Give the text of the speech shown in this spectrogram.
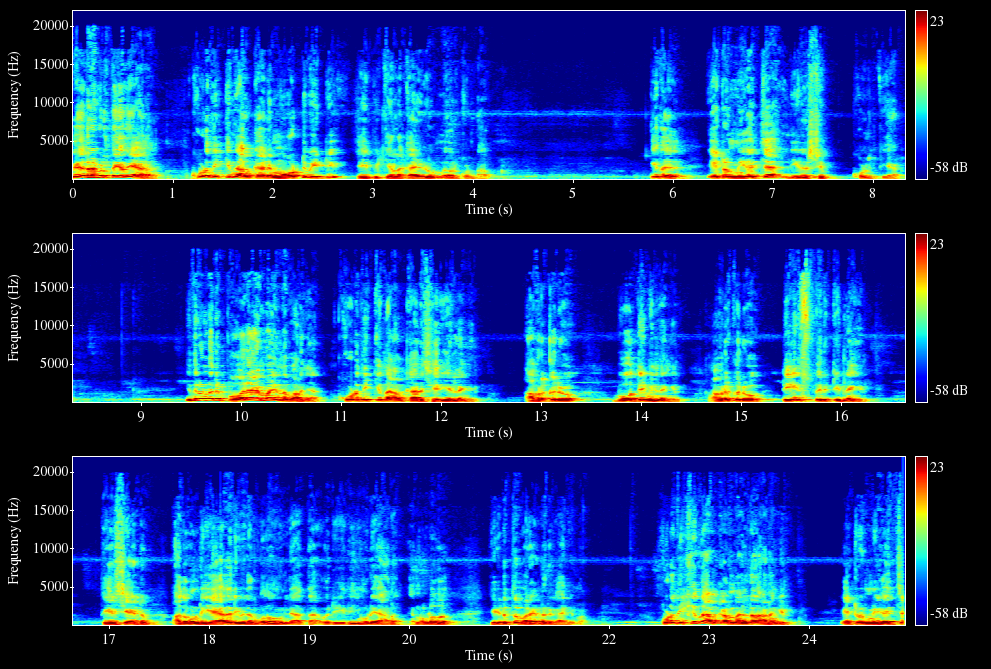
വേറൊരു പ്രത്യേകതയാണ് കൂടെ നിൽക്കുന്ന ആൾക്കാരെ മോട്ടിവേറ്റ് ചെയ്യിപ്പിക്കാനുള്ള കഴിവും ഇവർക്കുണ്ടാകും ഇത് ഏറ്റവും മികച്ച ലീഡർഷിപ്പ് ക്വാളിറ്റിയാണ് ഇതിനുള്ളൊരു പോരായ്മ എന്ന് പറഞ്ഞാൽ കൂടെ നിൽക്കുന്ന ആൾക്കാർ ശരിയല്ലെങ്കിൽ അവർക്കൊരു ബോധ്യമില്ലെങ്കിൽ അവർക്കൊരു ടീം സ്പിരിറ്റ് ഇല്ലെങ്കിൽ തീർച്ചയായിട്ടും അതുകൊണ്ട് യാതൊരുവിധ ഗുണവുമില്ലാത്ത ഒരു രീതിയും കൂടിയാണ് എന്നുള്ളത് എടുത്തു പറയേണ്ട ഒരു കാര്യമാണ്. കൂടെ നിൽക്കുന്ന ആൾക്കാർ നല്ലതാണെങ്കിൽ ഏറ്റവും മികച്ച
